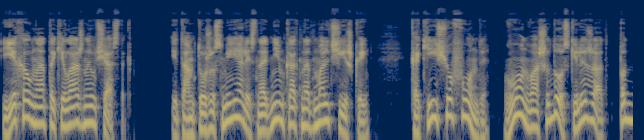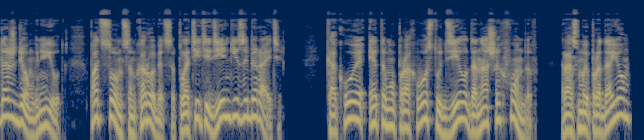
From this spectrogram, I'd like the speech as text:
ехал на такелажный участок. И там тоже смеялись над ним, как над мальчишкой. Какие еще фонды? Вон ваши доски лежат, под дождем гниют, под солнцем коробятся, платите деньги и забирайте. Какое этому прохвосту дело до наших фондов? Раз мы продаем,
